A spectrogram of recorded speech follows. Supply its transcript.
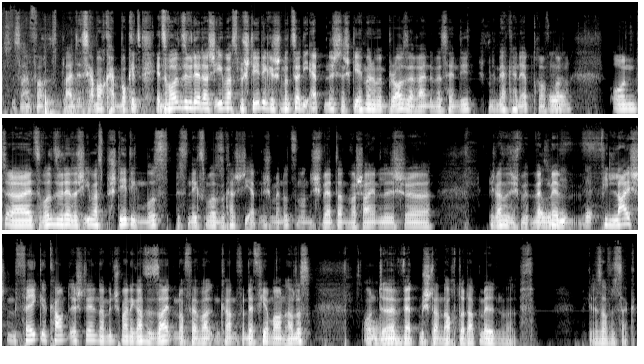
Es ist einfach, es bleibt, ich habe auch keinen Bock jetzt. Jetzt wollen sie wieder, dass ich irgendwas bestätige. Ich nutze ja die App nicht. Ich gehe immer nur mit dem Browser rein übers Handy. Ich will mehr keine App drauf machen. Ja. Und äh, jetzt wollen sie wieder, dass ich irgendwas bestätigen muss. Bis nächstes Mal, so kann ich die App nicht mehr nutzen und ich werde dann wahrscheinlich, äh, ich weiß nicht, ich werde also mir die, vielleicht einen Fake-Account erstellen, damit ich meine ganze Seiten noch verwalten kann von der Firma und alles. Und oh. äh, werde mich dann auch dort abmelden, weil pff, mir geht das auf den Sack.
